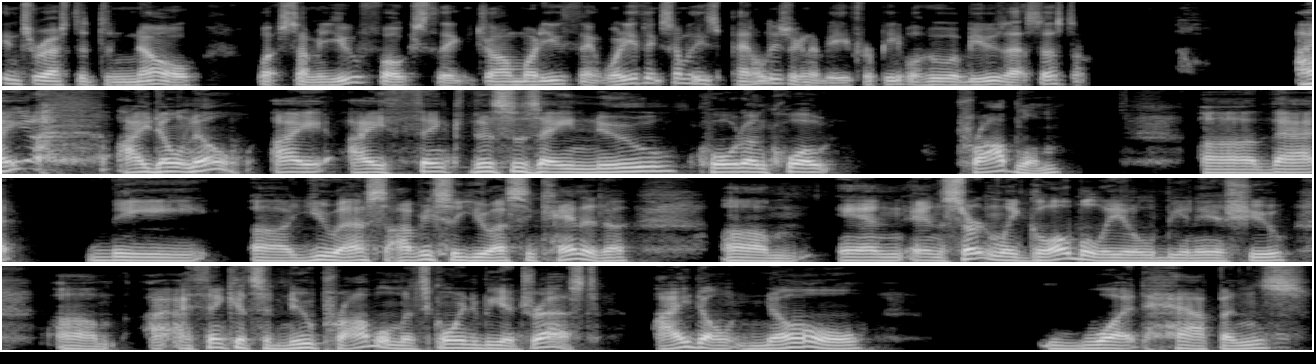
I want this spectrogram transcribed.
interested to know what some of you folks think. John, what do you think? What do you think some of these penalties are going to be for people who abuse that system? I I don't know. I I think this is a new quote unquote problem uh, that the uh, U.S. obviously U.S. and Canada, um, and and certainly globally it'll be an issue. Um, I, I think it's a new problem that's going to be addressed. I don't know what happens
